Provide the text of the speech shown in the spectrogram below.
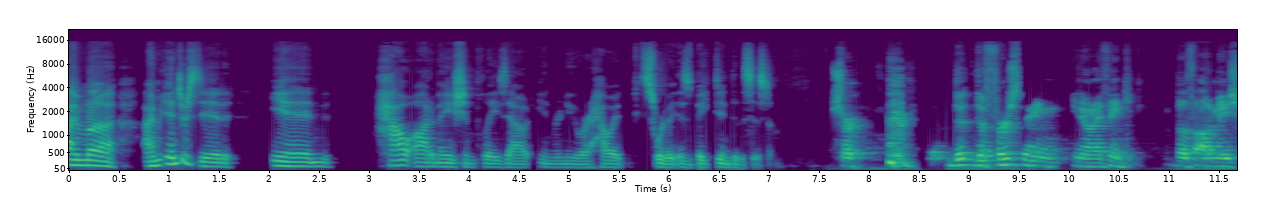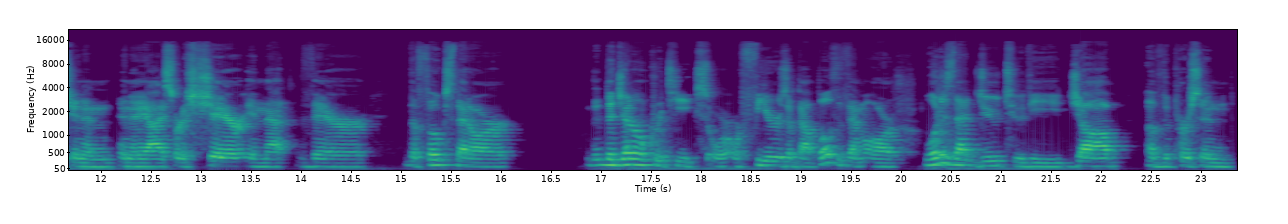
i'm uh i'm interested in how automation plays out in renew or how it sort of is baked into the system. Sure the the first thing you know, and I think both automation and, and AI sort of share in that they're the folks that are the, the general critiques or, or fears about both of them are what does that do to the job of the person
